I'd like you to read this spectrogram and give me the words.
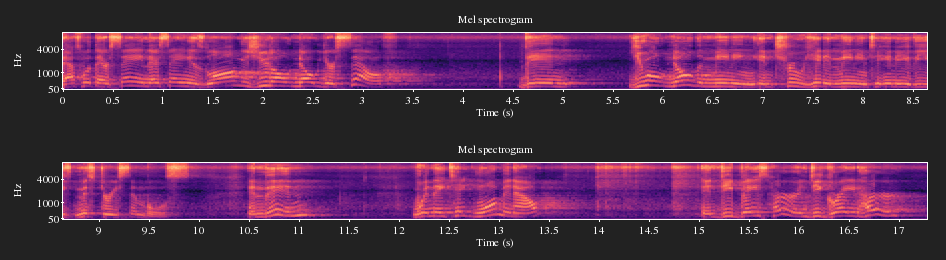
That's what they're saying. They're saying as long as you don't know yourself, then you won't know the meaning and true hidden meaning to any of these mystery symbols. And then when they take woman out and debase her and degrade her,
